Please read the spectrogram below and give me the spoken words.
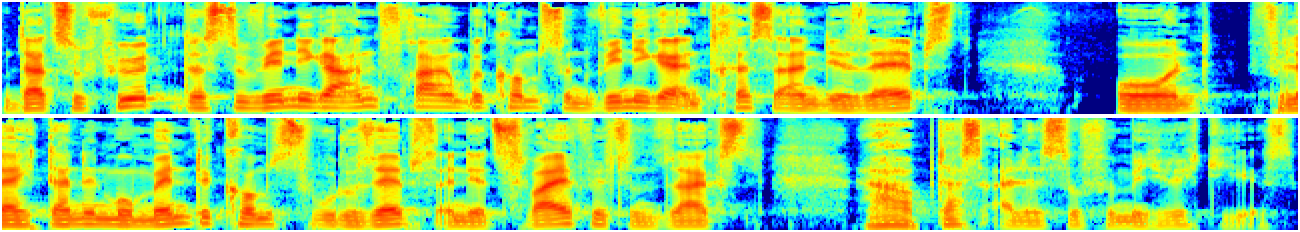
dazu führt, dass du weniger Anfragen bekommst und weniger Interesse an dir selbst und vielleicht dann in Momente kommst, wo du selbst an dir zweifelst und sagst, ja, ob das alles so für mich richtig ist.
